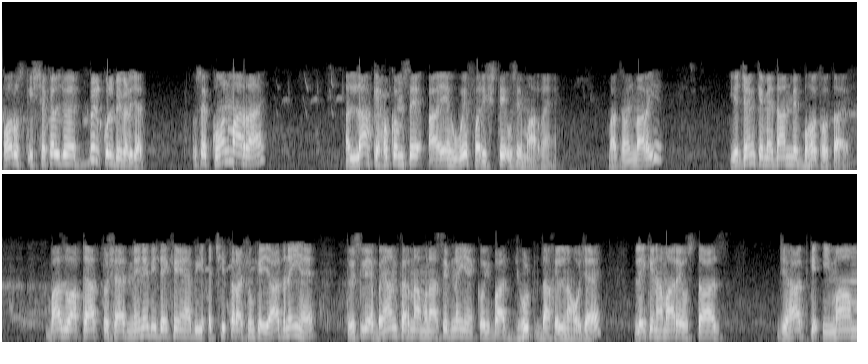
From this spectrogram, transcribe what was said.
اور اس کی شکل جو ہے بالکل بگڑ جاتی اسے کون مار رہا ہے؟ اللہ کے حکم سے آئے ہوئے فرشتے اسے مار رہے ہیں۔ بات سمجھ میں آ رہی ہے؟ یہ جنگ کے میدان میں بہت ہوتا ہے۔ بعض واقعات تو شاید میں نے بھی دیکھے ہیں، ابھی اچھی طرح چونکہ یاد نہیں ہے، تو اس لیے بیان کرنا مناسب نہیں ہے، کوئی بات جھوٹ داخل نہ ہو جائے۔ لیکن ہمارے استاذ جہاد کے امام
